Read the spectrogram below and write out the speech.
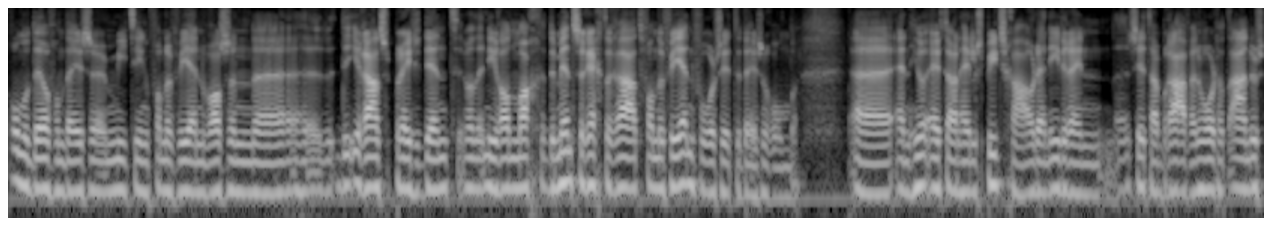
onderdeel van deze meeting van de VN was een, de Iraanse president. Want in Iran mag de Mensenrechtenraad van de VN voorzitten deze ronde. Uh, en heel, heeft daar een hele speech gehouden. En iedereen zit daar braaf en hoort dat aan. Dus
